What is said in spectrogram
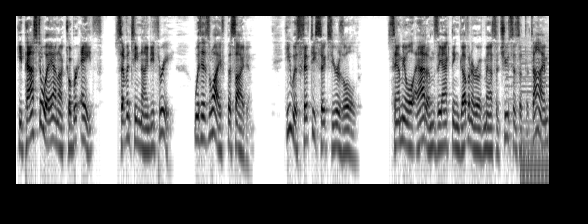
He passed away on October 8, 1793, with his wife beside him. He was 56 years old. Samuel Adams, the acting governor of Massachusetts at the time,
